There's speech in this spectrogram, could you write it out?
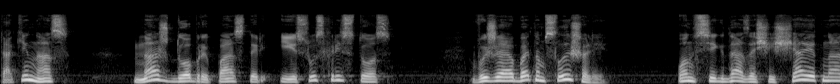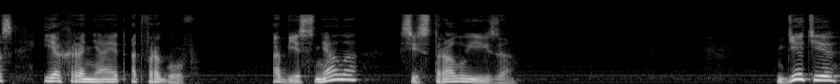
Так и нас. Наш добрый пастырь Иисус Христос – вы же об этом слышали? Он всегда защищает нас и охраняет от врагов», объясняла сестра Луиза. Дети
